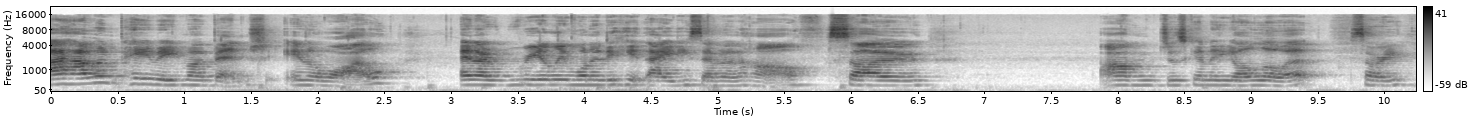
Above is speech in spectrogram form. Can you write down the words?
I haven't PB'd my bench in a while and I really wanted to hit the 87 and a half. So I'm just going to YOLO it. Sorry.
